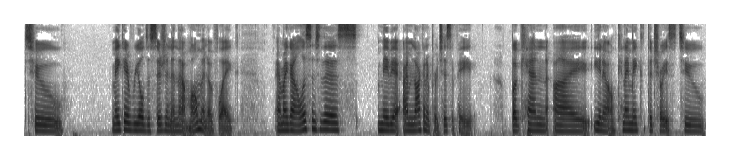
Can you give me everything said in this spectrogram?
to make a real decision in that moment of like, am I going to listen to this? Maybe I'm not going to participate, but can I, you know, can I make the choice to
